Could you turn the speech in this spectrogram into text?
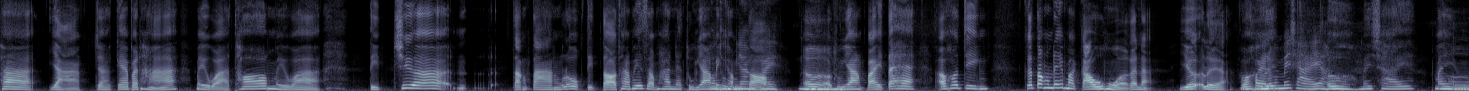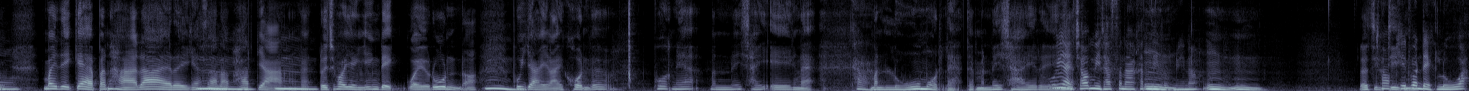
ถ้าอยากจะแก้ปัญหาไม่ว่าท้องไม่ว่า ติดเชื้อต่างๆ โรคติดต่อทางเพศสัมพันธ์เนี่ยถุงยางเอาเป็นถุงยางคำตอบไปเออมเอาถุงยางไปแต่เอาเข้าจริงก็ต้องได้มาเกาหัวกันอะเยอะเลยอะเอาว่าไปเฮ้แล้ยวไม่ใช้อะเออ ไม่ใช้ไม่อ๋อไม่ได้แก้ปัญหาได้อะไรอย่างเงี้ยอืมสารพัดอย่างนะคะอืมโดยเฉพาะอย่างยิ่งเด็กวัยรุ่นเนาะอืมผู้ใหญ่หลายคนก็พวกเนี้ยมันไม่ใช้เองแหละค่ะมันรู้หมดแหละ แต่มันไม่ใช้เลย ผู้ใหญ่ชอบมีทัศนคติแบบนี้เนาะอืมอืม แล้วจชอบริงคิดว่าเด็กรู้อะ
